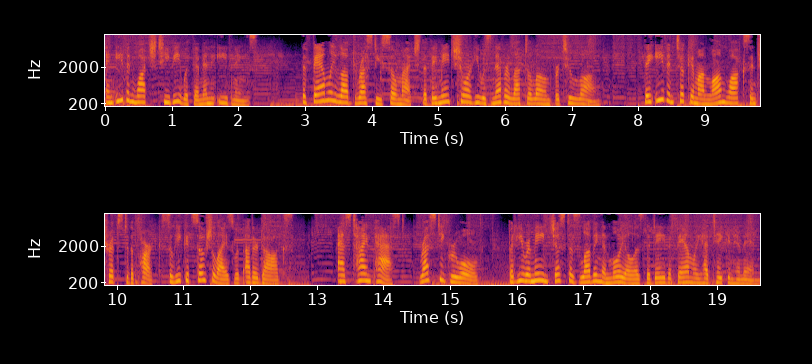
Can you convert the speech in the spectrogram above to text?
and even watch TV with them in the evenings. The family loved Rusty so much that they made sure he was never left alone for too long. They even took him on long walks and trips to the park so he could socialize with other dogs. As time passed, Rusty grew old, but he remained just as loving and loyal as the day the family had taken him in.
